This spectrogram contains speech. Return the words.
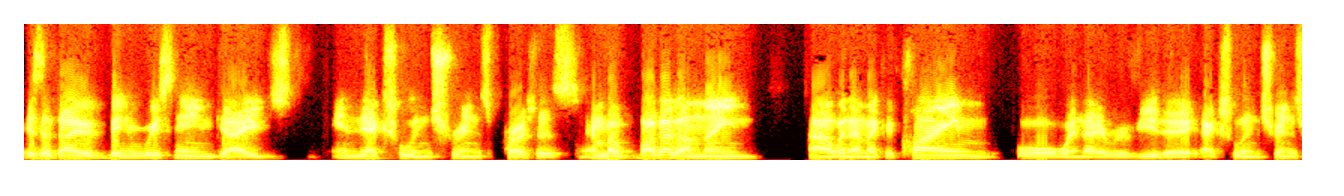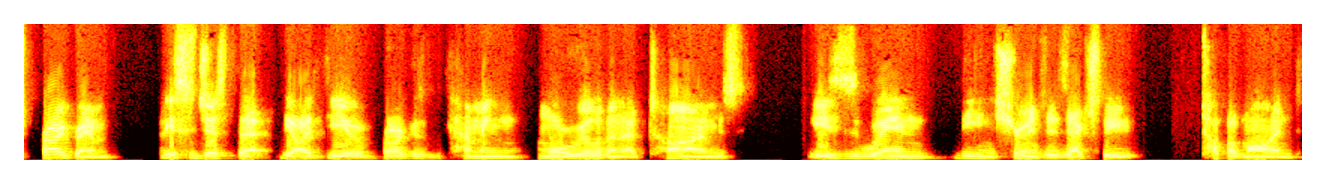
is that they've been recently engaged in the actual insurance process. And by, by that I mean uh, when they make a claim or when they review their actual insurance program. This is just that the idea of brokers becoming more relevant at times is when the insurance is actually top of mind.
